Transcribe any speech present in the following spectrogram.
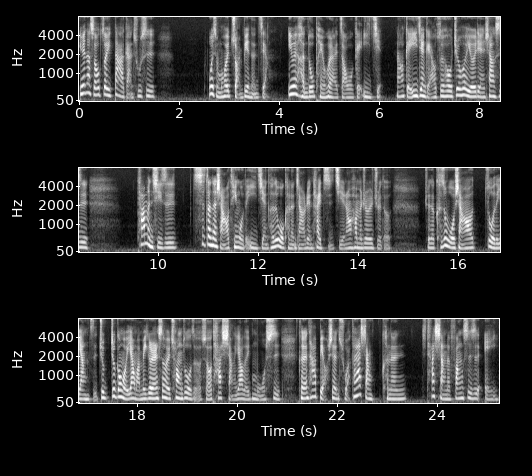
因为那时候最大感触是，为什么会转变成这样？因为很多朋友会来找我给意见，然后给意见给到最后，就会有一点像是他们其实是真的想要听我的意见，可是我可能讲有点太直接，然后他们就会觉得。觉得，可是我想要做的样子，就就跟我一样嘛。每个人身为创作者的时候，他想要的模式，可能他表现出来，看他想，可能他想的方式是 A，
